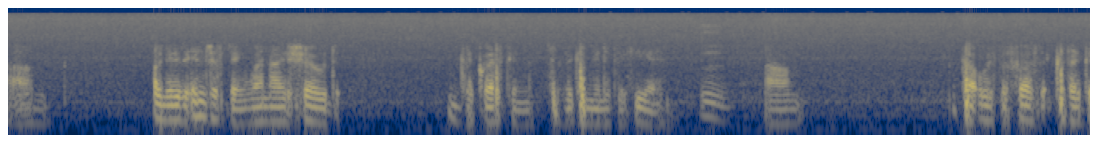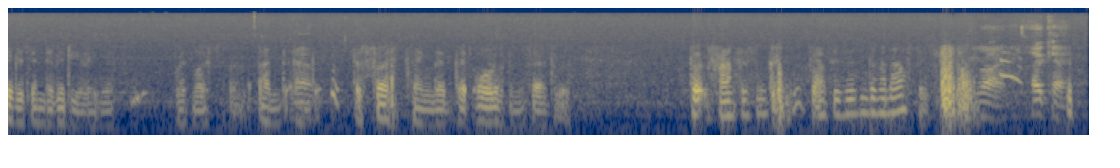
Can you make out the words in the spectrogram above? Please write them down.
Um, I mean, it was interesting when I showed the questions to the community here. Mm. Um, that was the first because I did it individually with with most of them, and, and the first thing that, that all of them said was, "But Francis, Francis isn't a monastic." Right. Okay.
